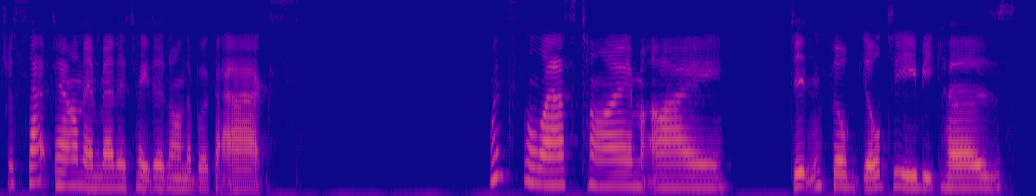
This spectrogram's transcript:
just sat down and meditated on the book of Acts? When's the last time I didn't feel guilty because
